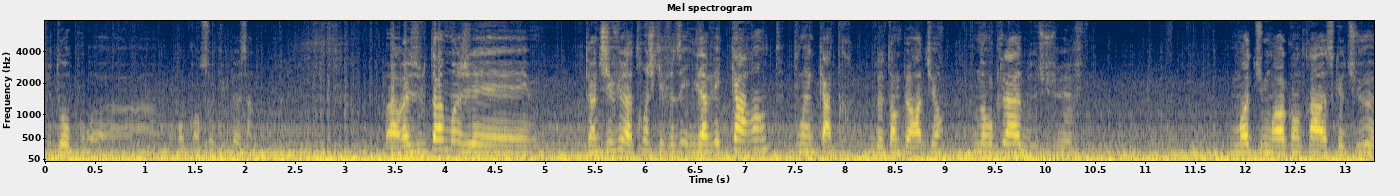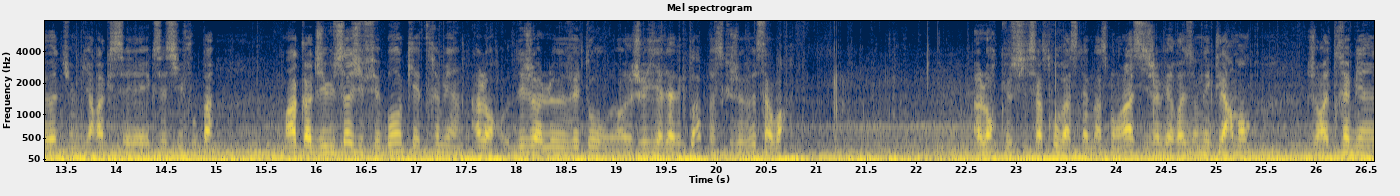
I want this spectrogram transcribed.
plus tôt pour, euh, qu'on s'occupe de ça. Bah, résultat, moi, j'ai. Quand j'ai vu la tronche qu'il faisait, il avait 40.4 de température. Donc là, moi, tu me raconteras ce que tu veux. Hein. Tu me diras que c'est excessif ou pas. Moi, quand j'ai vu ça, j'ai fait bon, ok, très bien. Alors, déjà, le veto, euh, je vais y aller avec toi parce que je veux savoir. Alors que si ça se trouve, à ce moment-là, si j'avais raisonné clairement J'aurais très bien,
